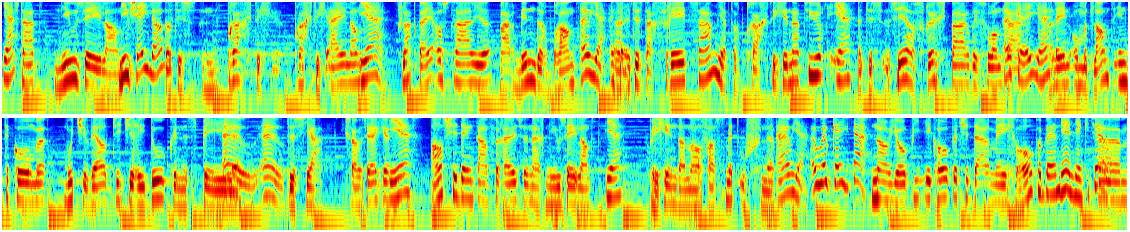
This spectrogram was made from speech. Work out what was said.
ja. staat Nieuw-Zeeland. Nieuw-Zeeland? Dat is een prachtig, prachtig eiland. Ja. Vlakbij Australië, maar minder brand. Oh ja, oké. Eh, het is daar vreedzaam, je hebt er prachtige natuur. Ja. Het is zeer vruchtbaar, de grond daar. Oké, ja. Alleen om het land in te komen, moet je wel didgeridoo kunnen spelen. Oh, oh. Dus ja, ik zou zeggen, Ja. als je denkt aan verhuizen naar Nieuw-Zeeland, Ja. begin dan alvast met oefenen. Oh ja, oh oké, ja. Nou Jopie, ik hoop dat je daarmee geholpen bent. Ja, denk het wel. Ehm,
